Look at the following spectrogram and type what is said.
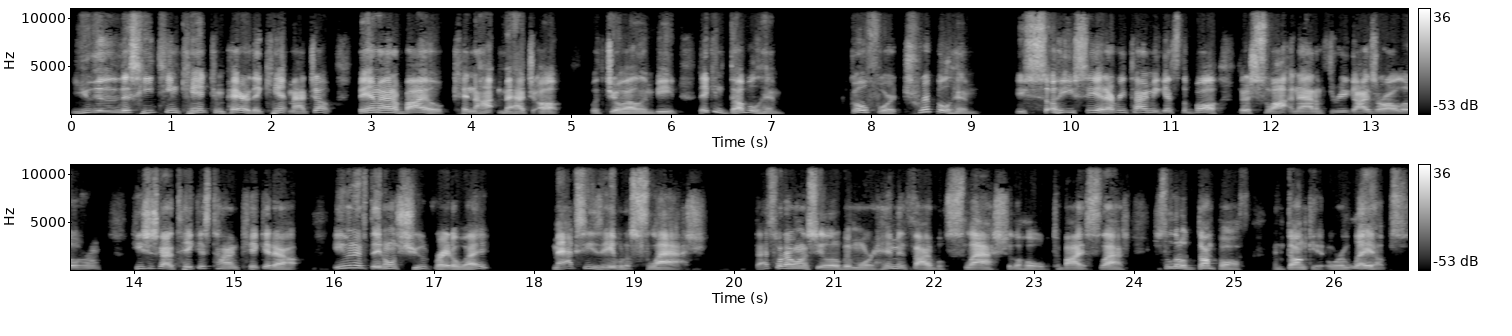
you this Heat team can't compare. They can't match up. Bam Adebayo cannot match up with Joel Embiid. They can double him, go for it, triple him. You saw you see it every time he gets the ball. They're swatting at him. Three guys are all over him. He's just got to take his time, kick it out. Even if they don't shoot right away, Maxey is able to slash. That's what I want to see a little bit more. Him and Thybulle slash to the hole. Tobias slash, just a little dump off and dunk it or layups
